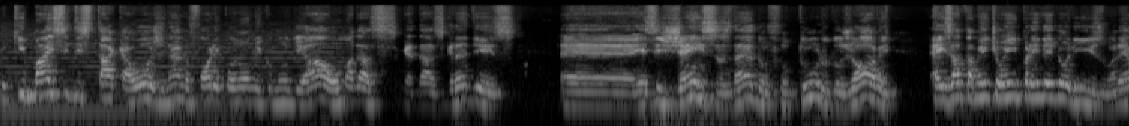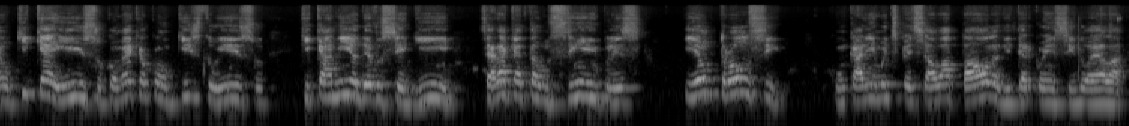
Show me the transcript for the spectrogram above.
o que mais se destaca hoje, né, no Fórum Econômico Mundial, uma das, das grandes é, exigências né, do futuro do jovem é exatamente o empreendedorismo. Né? O que, que é isso? Como é que eu conquisto isso? Que caminho eu devo seguir? Será que é tão simples? E eu trouxe com carinho muito especial a Paula, de ter conhecido ela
